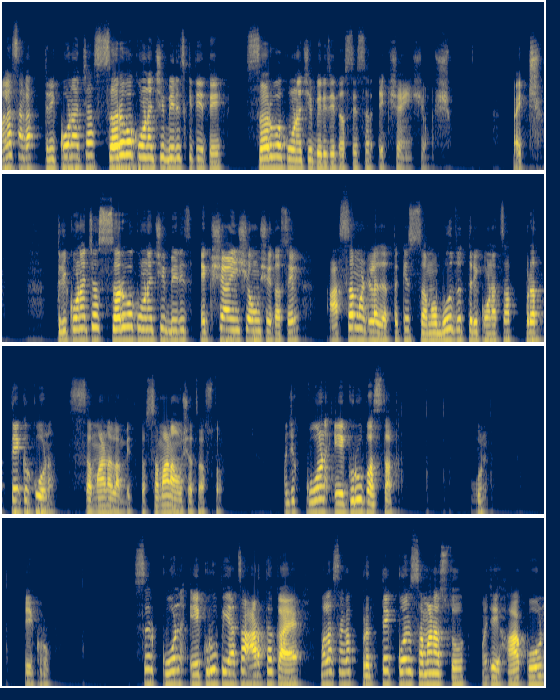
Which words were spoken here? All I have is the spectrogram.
मला सांगा त्रिकोणाच्या सर्व कोणाची बेरीज किती येते? सर्व कोणाची बेरीज येत असते सर? एकशे ऐंशी अंश. राईट त्रिकोणाच्या सर्व कोणाची बेरीज एकशे ऐंशी अंश येत असेल असं म्हटलं जातं की समभुज त्रिकोणाचा प्रत्येक कोण समान लांबीचा समान अंशाचा असतो. म्हणजे कोण एकरूप असतात? कोण एकरूप. सर कोण एकरूप याचा अर्थ काय? मला सांगा प्रत्येक कोण समान असतो? म्हणजे हा कोण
